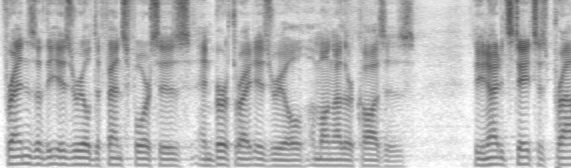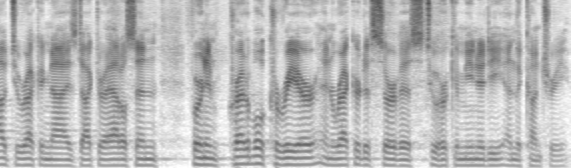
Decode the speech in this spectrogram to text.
Friends of the Israel Defense Forces, and Birthright Israel, among other causes. The United States is proud to recognize Dr. Adelson for an incredible career and record of service to her community and the country.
